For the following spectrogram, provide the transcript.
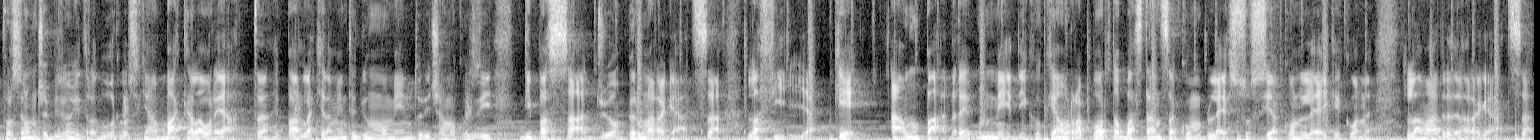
forse non c'è bisogno di tradurlo. Si chiama Baccalaureat e parla chiaramente di un momento, diciamo così, di passaggio per una ragazza, la figlia, che ha un padre, un medico, che ha un rapporto abbastanza complesso sia con lei che con la madre della ragazza.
